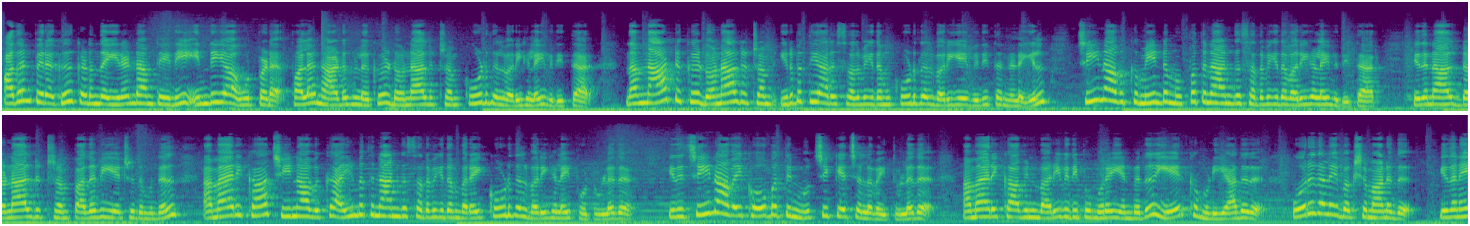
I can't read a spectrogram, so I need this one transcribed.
அதன் பிறகு கடந்த இரண்டாம் தேதி இந்தியா உட்பட பல நாடுகளுக்கு டொனால்டு ட்ரம்ப் கூடுதல் வரிகளை விதித்தார். நம் நாட்டுக்கு டொனால்டு ட்ரம்ப் இருபத்தி ஆறு சதவீதம் கூடுதல் வரியை விதித்த நிலையில் சீனாவுக்கு மீண்டும் முப்பத்தி நான்கு சதவிகித வரிகளை விதித்தார். இதனால் டொனால்டு ட்ரம்ப் பதவியேற்றது முதல் அமெரிக்கா சீனாவுக்கு ஐம்பத்தி நான்கு சதவிகிதம் வரை கூடுதல் வரிகளை போட்டுள்ளது. இது சீனாவை கோபத்தின் உச்சிக்கே செல்ல வைத்துள்ளது. அமெரிக்காவின் வரி விதிப்பு முறை என்பது ஏற்க முடியாதது. ஒரு தலைபட்சமானது. இதனை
